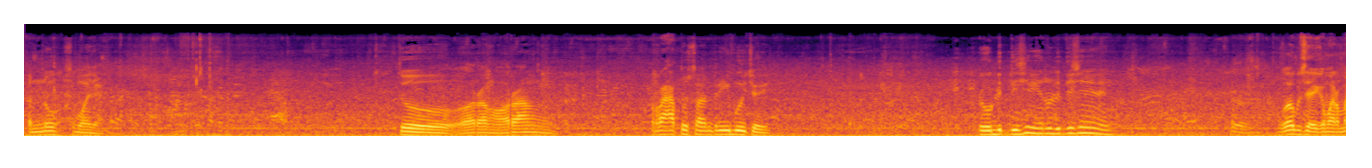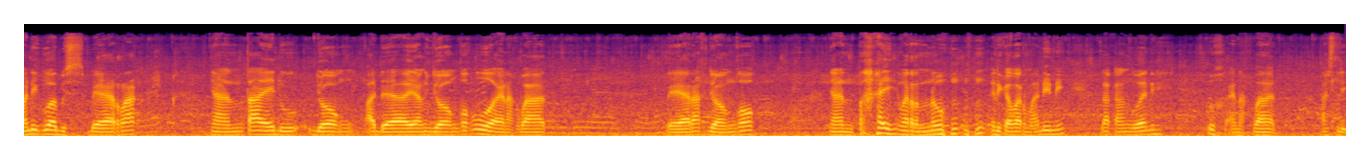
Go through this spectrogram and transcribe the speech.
Penuh semuanya. Tuh orang-orang ratusan ribu cuy. Rudit di sini, Rudit di sini nih. Tuh. Gua dari kamar mandi, gua habis berak, nyantai, du, jong, ada yang jongkok, wah enak banget. Berak, jongkok, nyantai merenung di kamar mandi nih belakang gua nih uh enak banget asli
